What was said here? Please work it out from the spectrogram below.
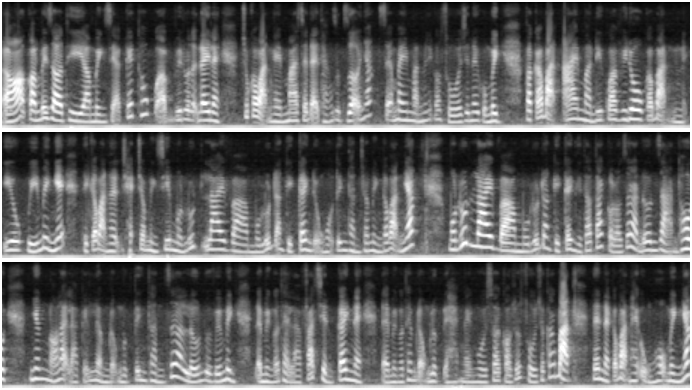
đó, còn bây giờ thì à, mình sẽ kết thúc à, video tại đây này. Chúc các bạn ngày mai sẽ đại thắng rực rỡ nhé sẽ may mắn với những con số ở trên đây của mình. Và các bạn ai mà đi qua video các bạn yêu quý mình ấy, thì các bạn hãy cho mình xin một nút like và một nút đăng ký kênh để ủng hộ tinh thần cho mình các bạn nhé một nút like và một nút đăng ký kênh thì thao tác của nó rất là đơn giản thôi. Nhưng nó lại là cái niềm động lực tinh thần rất là lớn đối với mình, để mình có thể là phát triển kênh này, để mình có thêm động lực để hàng ngày ngồi soi có rút số cho các bạn. Nên là các bạn hãy ủng hộ mình nhé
